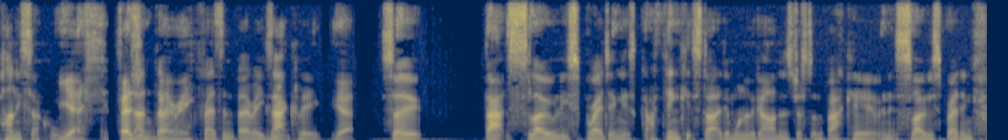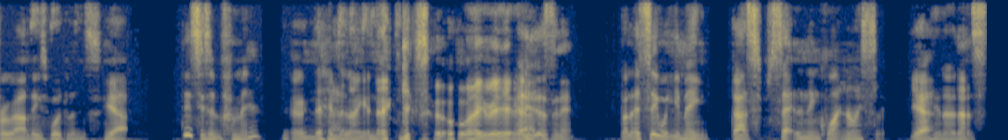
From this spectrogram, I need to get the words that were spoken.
honeysuckle. Yes. That- Pheasant that- berry. Pheasant berry, exactly. Yeah. So that's slowly spreading. It's, I think it started in one of the gardens just at the back here, and it's slowly spreading throughout these woodlands. Yeah. This isn't from here. The Himalayan name gives it away, really, Yeah. doesn't it? But let's see what you mean. That's settling in quite nicely. Yeah. You know, that's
